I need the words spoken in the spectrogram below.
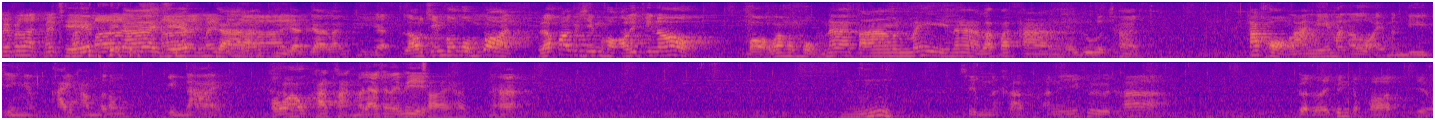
ไม่เป็นไรไม่เชฟไม่ได้เชฟไม่อเป็ย่านไรรังเกียจอย่ารังเกียจเราชิมของผมก่อน แล้วค่อยไปชิมของออริจินอลบอกว่าของผมหน้าตามันไม่น่ารับประทานเลยดูรสชาติ ถ้าของร้านนี้มันอร่อยมันดีจริงอะใครทำก็ต้องกินได้ เพราะว่าเขาคัดสรรมาแล้วใช่ไหมพี่ใช่ครับ นะฮะ ชิมนะครับ อันนี้คือถ้าเกิดอะไรขึ้นกับพอดเดี๋ยว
